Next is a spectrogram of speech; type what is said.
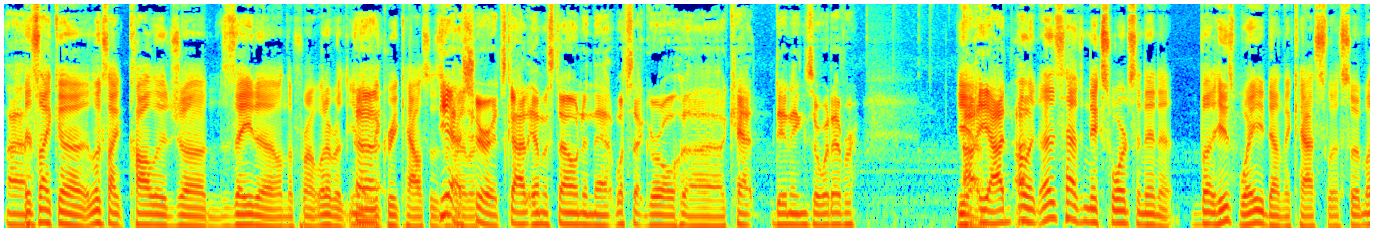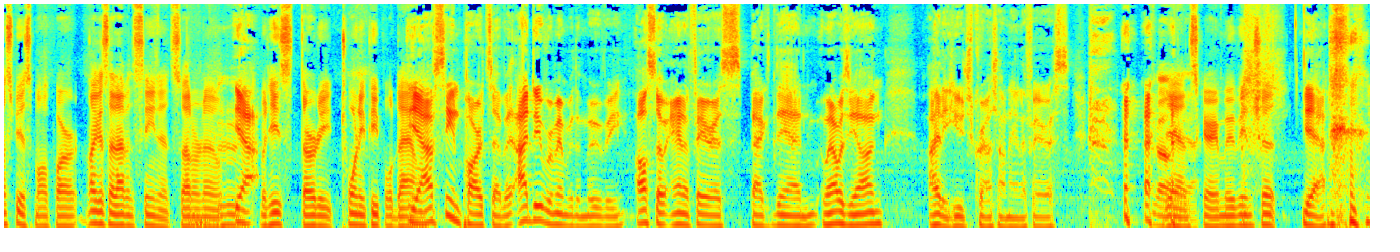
uh, it's like a, it looks like college um, Zeta on the front, whatever you know, Uh, the Greek houses. yeah, sure. It's got Emma Stone and that. What's that girl? Uh, Kat Dennings or whatever. Yeah, Uh, yeah, I, I, oh, it does have Nick Swardson in it, but he's way down the cast list, so it must be a small part. Like I said, I haven't seen it, so I don't know. Yeah. but he's 30, 20 people down. Yeah, I've seen parts of it. I do remember the movie. Also, Anna Faris back then. When I was young, I had a huge crush on Anna Faris. Oh, yeah, and scary movie and shit. Yeah.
